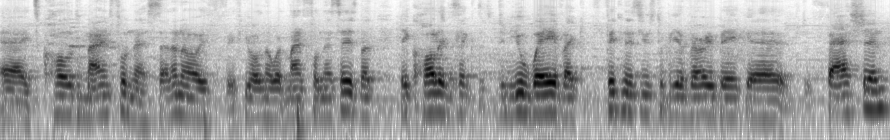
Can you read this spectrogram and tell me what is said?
Uh, it's called mindfulness. I don't know if, if you all know what mindfulness is, but they call it it's like the, the new wave. Like fitness used to be a very big uh, fashion,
